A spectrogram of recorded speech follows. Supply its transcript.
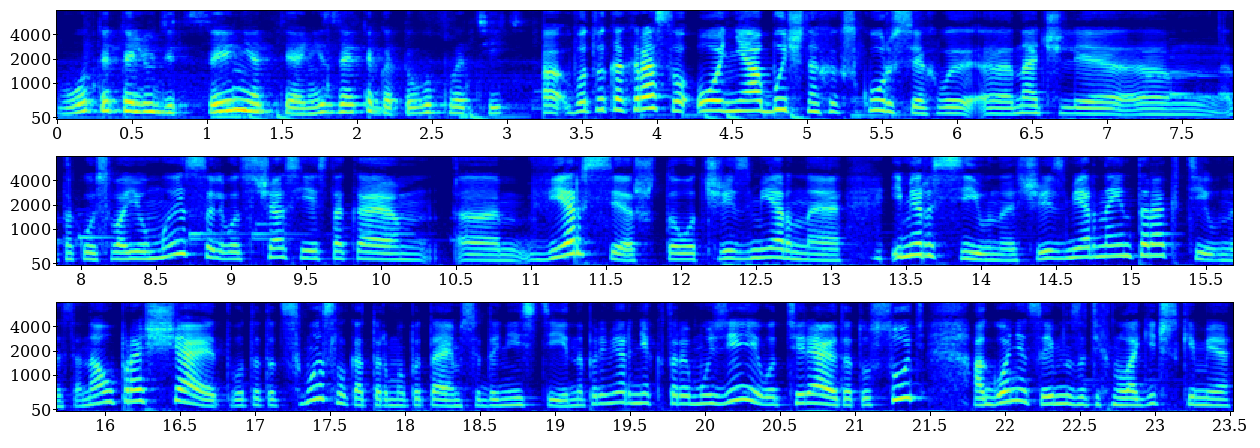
вот это люди ценят, и они за это готовы платить. А, вот вы как раз о необычных экскурсиях вы э, начали э, такую свою мысль. Вот сейчас есть такая э, версия, что вот чрезмерная иммерсивность, чрезмерная интерактивность, она упрощает вот этот смысл, который мы пытаемся донести. И, например, некоторые музеи вот теряют эту суть, а гонятся именно за технологическими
